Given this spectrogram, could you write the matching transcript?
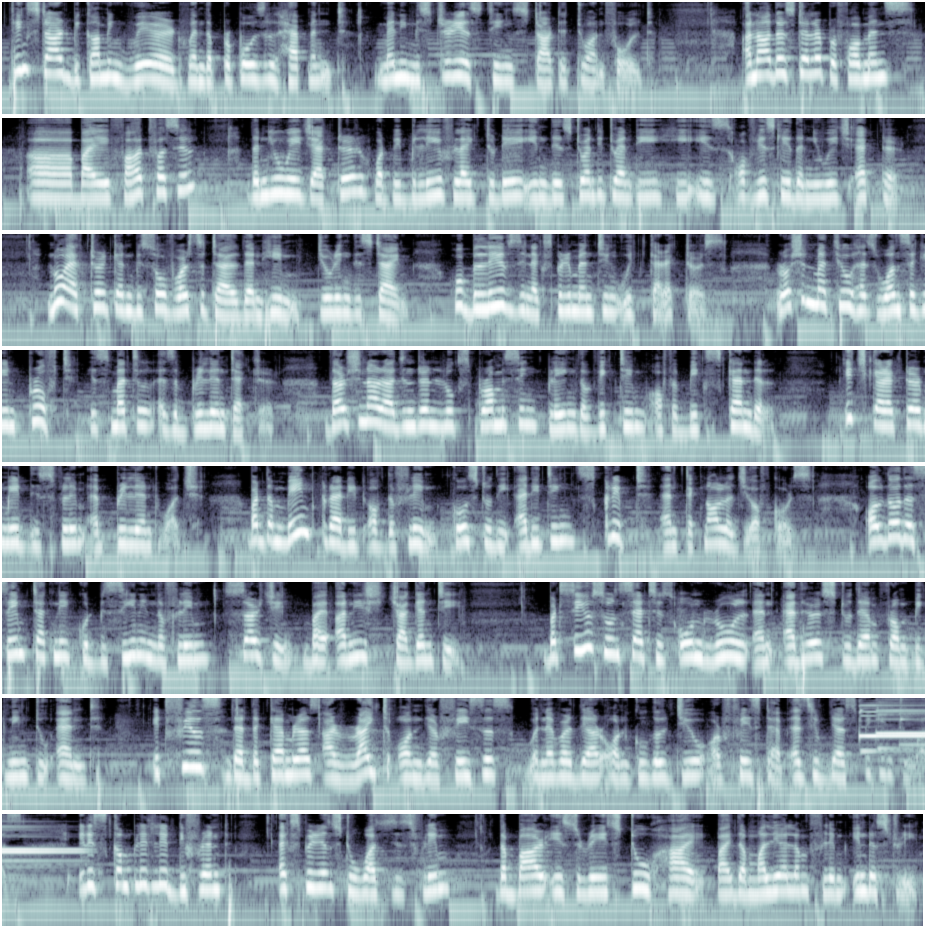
Things start becoming weird when the proposal happened many mysterious things started to unfold. Another stellar performance uh, by Fahadh Faasil, the new age actor, what we believe like today in this 2020, he is obviously the new age actor. No actor can be so versatile than him during this time, who believes in experimenting with characters. Roshan Mathew has once again proved his mettle as a brilliant actor. Darshana Rajendran looks promising playing the victim of a big scandal. Each character made this film a brilliant watch. But the main credit of the film goes to the editing, script, and technology, of course. Although the same technique could be seen in the film Searching by Aneesh Chaganty, but You Soon sets his own rule and adheres to them from beginning to end. It feels that the cameras are right on their faces whenever they are on Google Duo or FaceTime as if they are speaking to us. It is completely different experience to watch this film. The bar is raised too high by the Malayalam film industry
